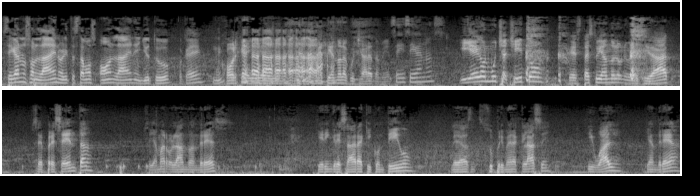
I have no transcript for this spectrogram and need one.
Síganos online, ahorita estamos online en YouTube, ¿ok? Jorge ahí, ahí, metiendo la cuchara también. Sí, síganos. Y llega un muchachito que está estudiando en la universidad, se presenta, se llama Rolando Andrés, quiere ingresar aquí contigo, le das su primera clase, igual que Andrea,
